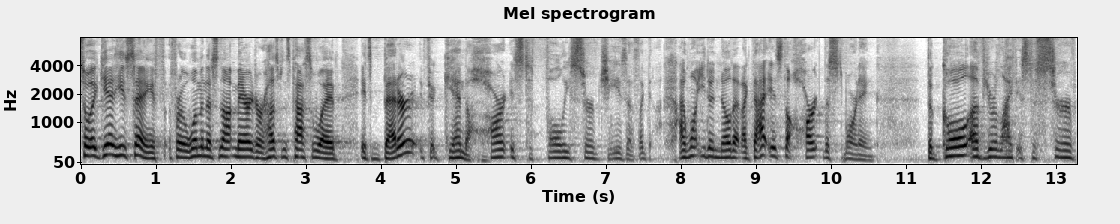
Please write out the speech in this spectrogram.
So again, he's saying if for a woman that's not married, her husband's passed away, it's better if again the heart is to fully serve Jesus. Like I want you to know that. Like that is the heart this morning. The goal of your life is to serve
